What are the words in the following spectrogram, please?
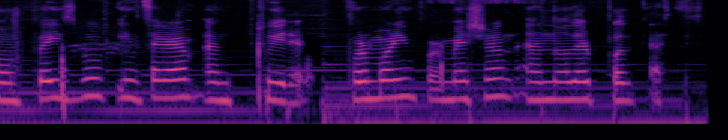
on Facebook, Instagram, and Twitter for more information and other podcasts.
